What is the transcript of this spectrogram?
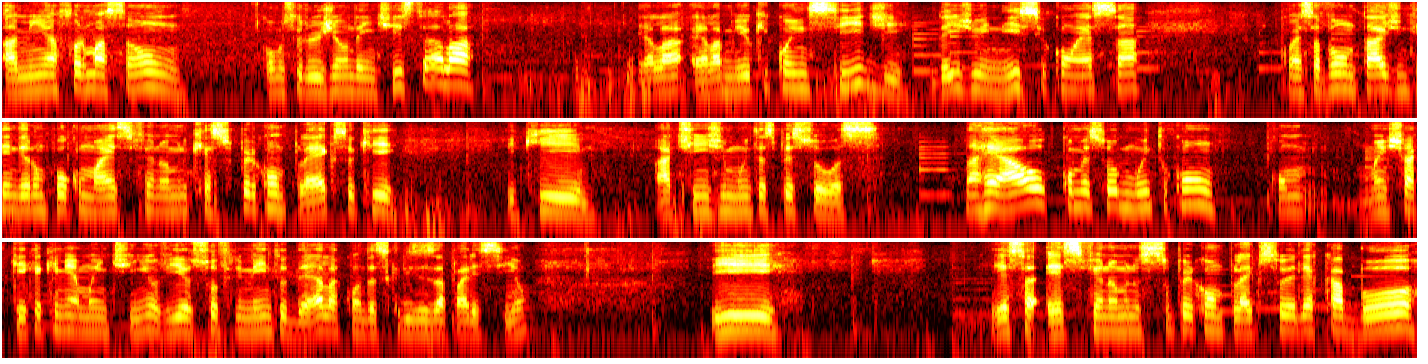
a minha formação como cirurgião dentista, ela, ela, ela meio que coincide desde o início com essa, com essa vontade de entender um pouco mais esse fenômeno que é super complexo que, e que atinge muitas pessoas. Na real, começou muito com, com uma enxaqueca que minha mãe tinha, eu via o sofrimento dela quando as crises apareciam. E essa, esse fenômeno super complexo ele acabou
